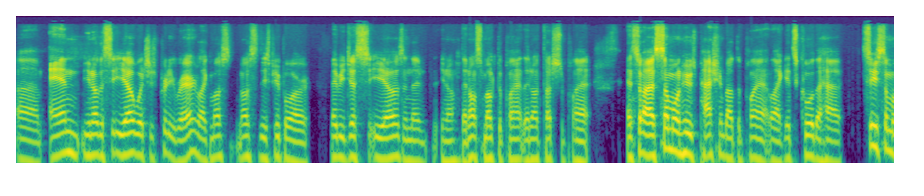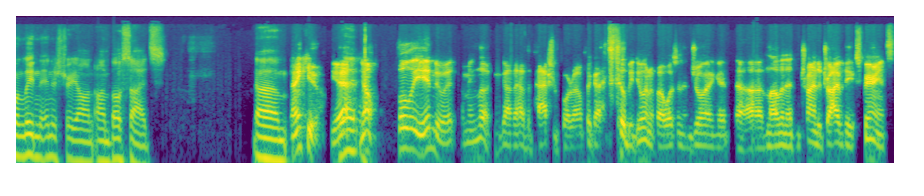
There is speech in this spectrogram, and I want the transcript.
um, and you know the CEO, which is pretty rare. Like most most of these people are maybe just CEOs, and then you know they don't smoke the plant, they don't touch the plant. And so, as someone who's passionate about the plant, like it's cool to have see someone leading the industry on on both sides. Um, Thank you. Yeah, yeah. no, fully into it. I mean, look, you got to have the passion for it. I don't think I'd still be doing it if I wasn't enjoying it uh, and loving it and trying to drive the experience.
